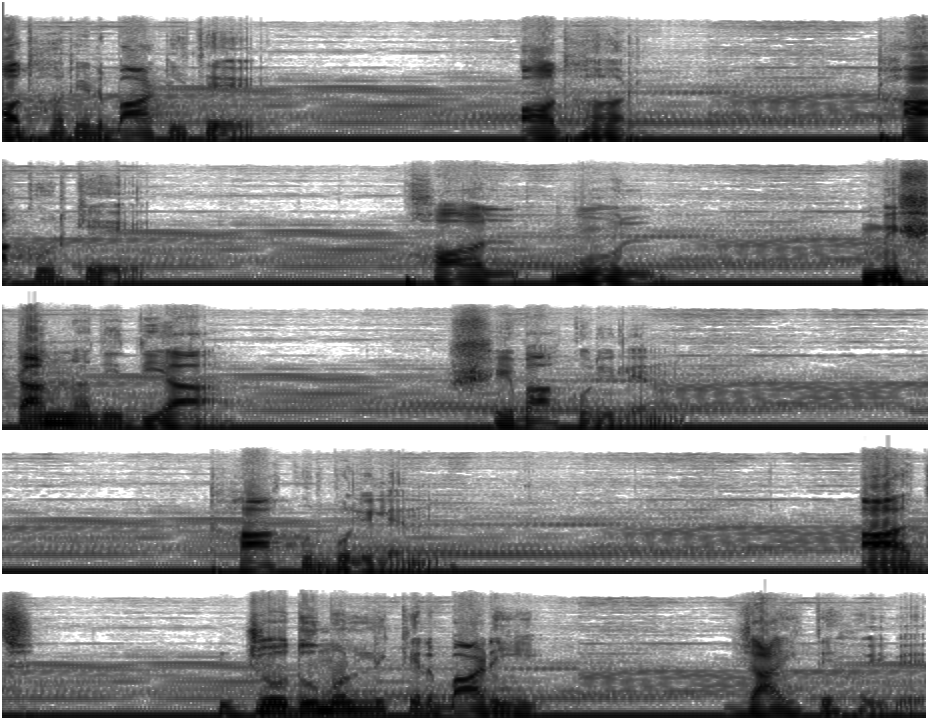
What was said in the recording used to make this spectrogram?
অধরের বাটিতে অধর ঠাকুরকে ফল, মূল, মিষ্টান্নাদি দিয়া সেবা করিলেন। ঠাকুর বলিলেন, আজ যদু মল্লিকের বাড়ি যাইতে হইবে।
